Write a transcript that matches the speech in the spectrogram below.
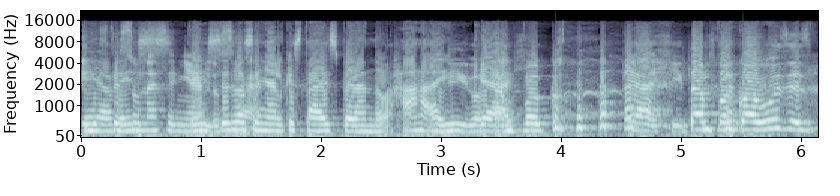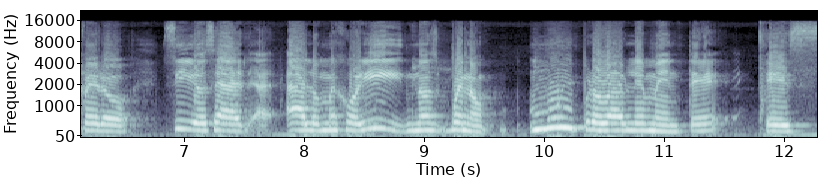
esta es una señal. Esta es la señal que estaba esperando. Ay, digo, tampoco, tampoco abuses, pero sí, o sea, a, lo mejor y nos, bueno, muy probablemente es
